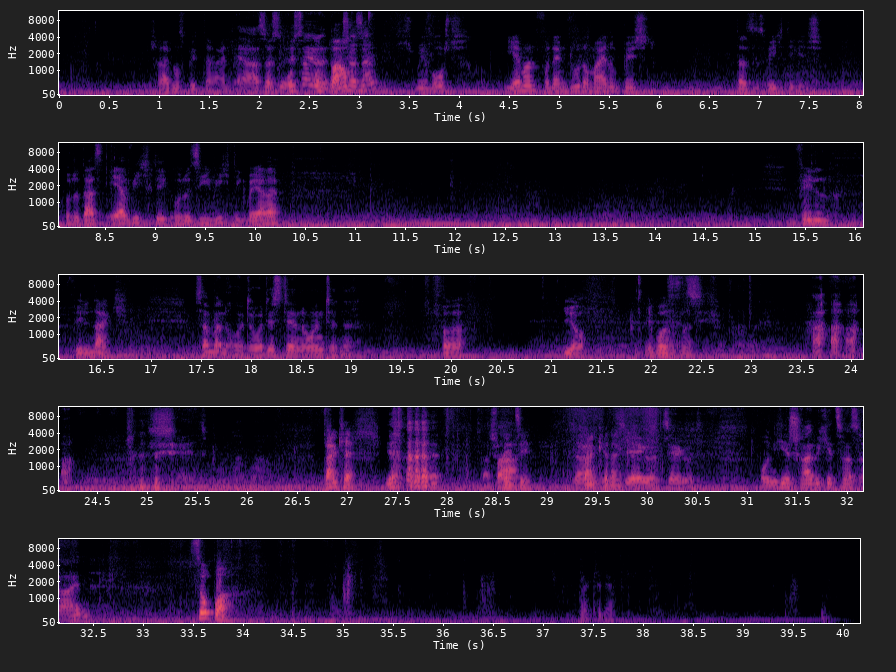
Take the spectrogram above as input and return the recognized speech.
schreib uns bitte rein. Ja, soll es ein Österreicher oder Deutscher sein? Ist mir wurscht. Jemand, von dem du der Meinung bist, dass es wichtig ist. Oder dass er wichtig oder sie wichtig wäre. Vielen, vielen Dank. Was haben wir denn heute? Heute ist der 9. Ne? Äh, ja, ich weiß es nicht. Schönes Programm. Danke, Ja, Spezi. Danke, danke. Sehr gut, sehr gut. Und hier schreibe ich jetzt was rein. Super.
